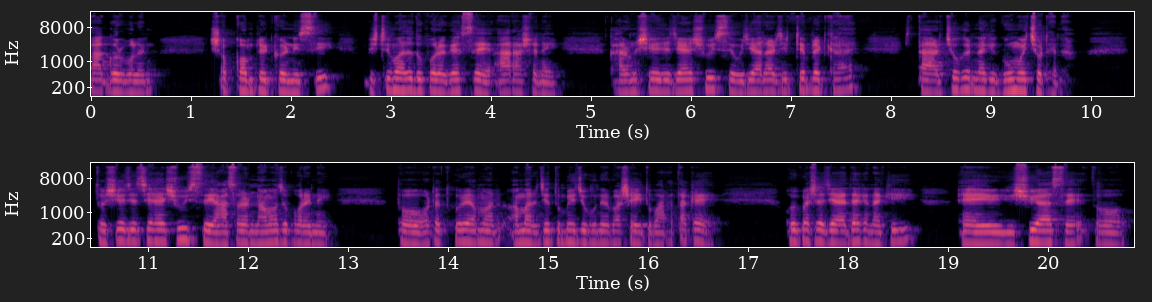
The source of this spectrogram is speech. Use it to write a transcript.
পাকঘর বলেন, সব কমপ্লিট করে নিচ্ছি বৃষ্টির মাঝে দুপুরে গেছে আর আসে নাই। কারণ সে যে যায় শুইছে, ওই যে অ্যালার্জির ট্যাবলেট খায়, তার চোখের নাকি ঘুমই ছোটে না। তো সে যে শুইছে, আসরের নামাজও পড়ে নাই। তো হঠাৎ করে আমার আমার যেহেতু মেজো বোনের বাসায় তো ভাড়া থাকে, ওই পাশে যায় দেখে নাকি এই শুয়ে আছে, তো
